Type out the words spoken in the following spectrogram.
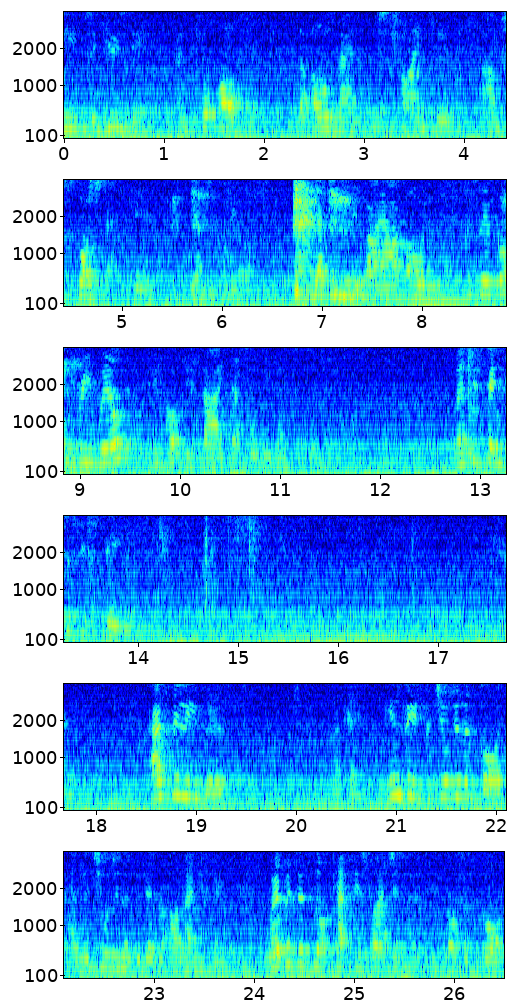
need to use it and put off the old man who's trying to um, squash that spirit. We have to put it off. We have to do it by our own, because we've got free will, we've got to decide that's what we want to do. Verses 10 to 15. Okay. As believers, okay, in this the children of God and the children of the devil are manifest. Whoever does not practice righteousness is not of God,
